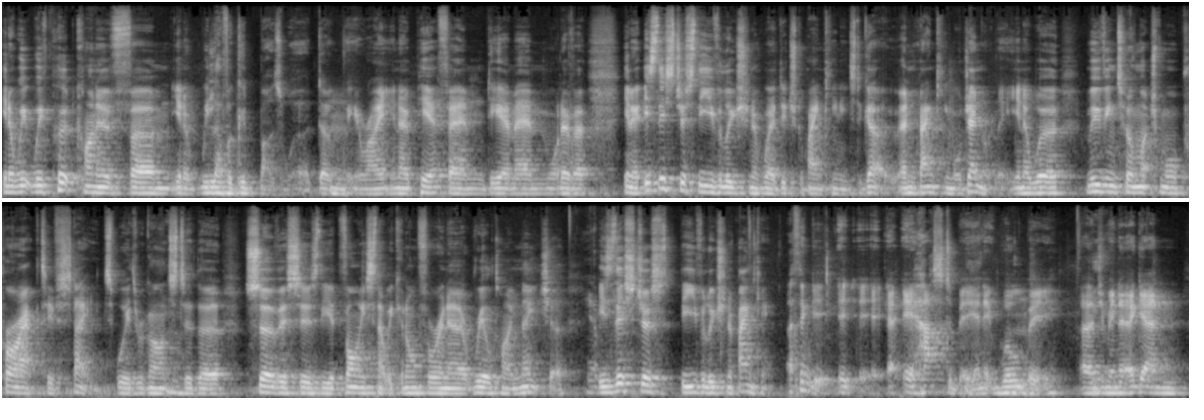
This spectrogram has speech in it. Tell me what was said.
you know, we, we've put kind of, um, you know, we love a good buzzword, don't mm. we? Right? You know, PFM, DMM, whatever. You know, is this just the evolution of where digital banking needs to go and banking more generally? You know, we're moving to a much more proactive state with regards mm. to the services, the advice that we can offer in a real time nature. Yep. Is this just the evolution of banking? I think it, it, it, it has to be and it will mm. be. Uh, do you mean, again,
